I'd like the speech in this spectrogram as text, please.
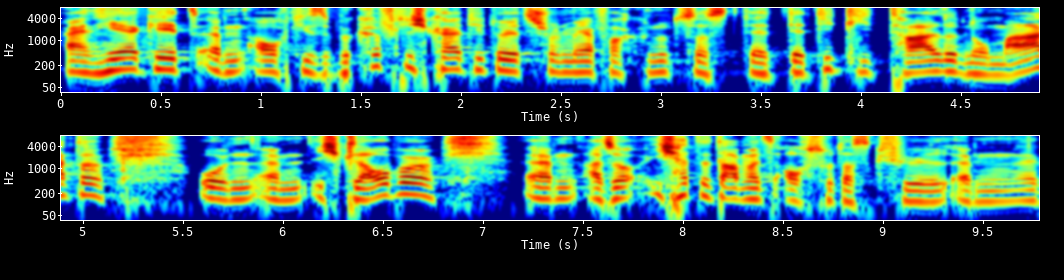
Einhergeht ähm, auch diese Begrifflichkeit, die du jetzt schon mehrfach genutzt hast, der, der digitale Nomade. Und ähm, ich glaube, ähm, also ich hatte damals auch so das Gefühl, ähm,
